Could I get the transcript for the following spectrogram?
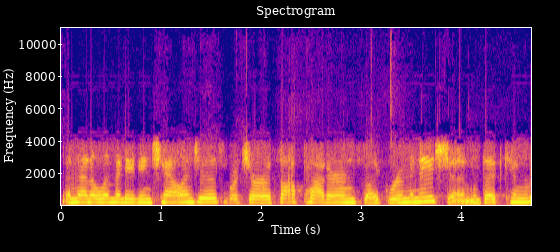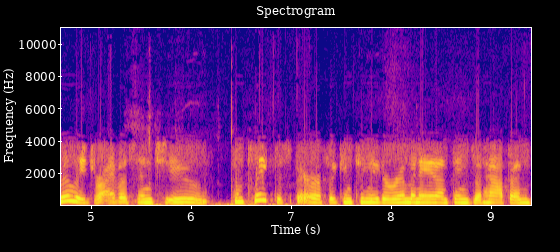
and then eliminating challenges, which are thought patterns like rumination that can really drive us into complete despair if we continue to ruminate on things that happen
